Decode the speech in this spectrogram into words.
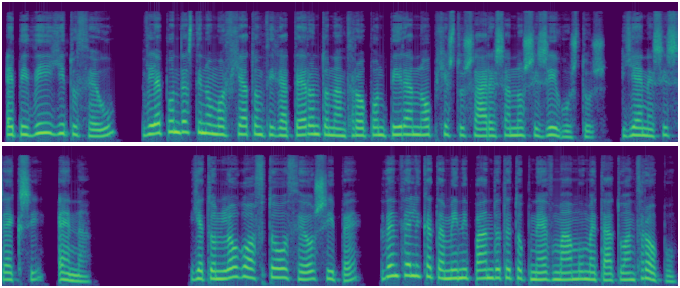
επειδή οι γη του Θεού, βλέποντας την ομορφιά των θυγατέρων των ανθρώπων, πήραν όποιες τους άρεσαν ως συζύγους τους. Γένεσης 6, 1. Για τον λόγο αυτό ο Θεός είπε: Δεν θέλει καταμείνει πάντοτε το πνεύμά μου μετά του ανθρώπου.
